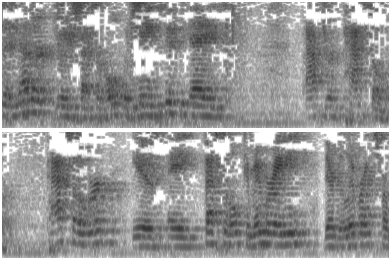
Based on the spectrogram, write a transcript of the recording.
is another Jewish festival, which means 50 days after Passover. Passover is a festival commemorating their deliverance from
